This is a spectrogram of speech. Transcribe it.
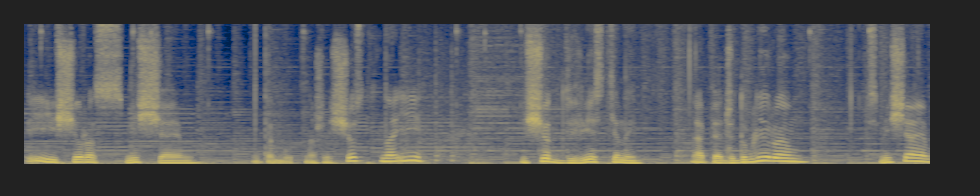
и еще раз смещаем. Это будет наша еще стена и еще две стены. Опять же дублируем, смещаем,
